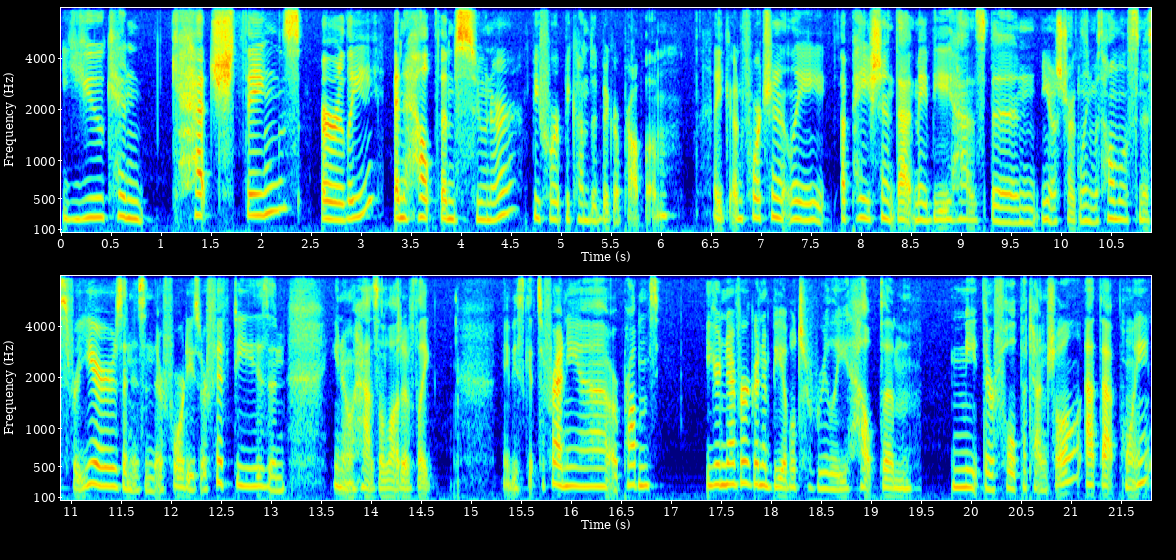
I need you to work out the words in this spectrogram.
you can catch things early and help them sooner before it becomes a bigger problem. Like, unfortunately, a patient that maybe has been, you know, struggling with homelessness for years and is in their 40s or 50s and, you know, has a lot of like maybe schizophrenia or problems, you're never going to be able to really help them meet their full potential at that point.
